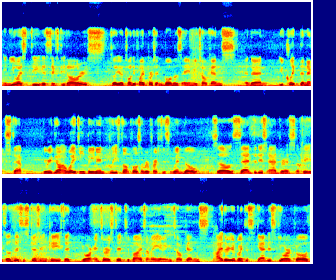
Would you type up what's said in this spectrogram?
in USD is $60. So you have 25% bonus AME tokens. And then you click the next step. Here we go. Awaiting payment. Please don't close or refresh this window. So send to this address. Okay, so this is just in case that you're interested to buy some AME tokens. Either you're going to scan this QR code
